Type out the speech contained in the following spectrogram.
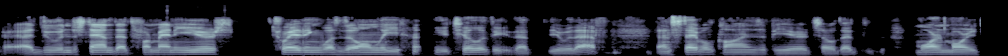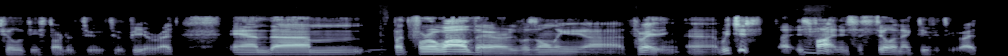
Okay, I do understand that for many years trading was the only utility that you would have, and stable coins appeared, so that more and more utility started to to appear, right? And um, but for a while there, it was only uh, trading, uh, which is uh, is Mhm. fine. It's still an activity, right?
